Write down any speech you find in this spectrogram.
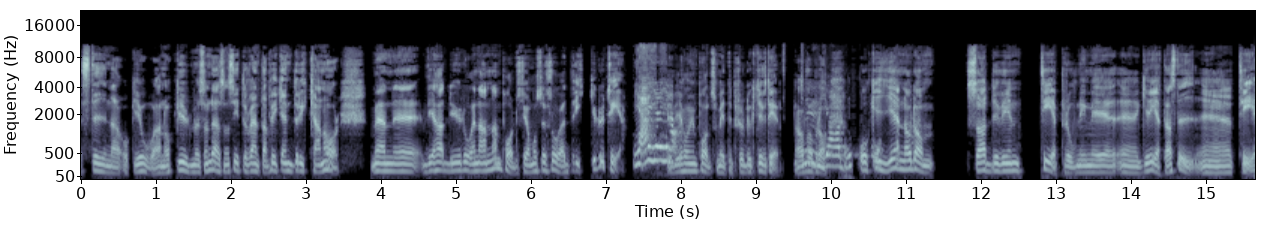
Stina och Johan och Gudmundsson där som sitter och väntar på vilken dryck han har. Men eh, vi hade ju då en annan podd, så jag måste fråga, dricker du te? Ja, ja, ja. Vi har ju en podd som heter Produktivitet. Ja, vad bra. Och i en av dem så hade vi en teprovning med eh, Gretas eh, te,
